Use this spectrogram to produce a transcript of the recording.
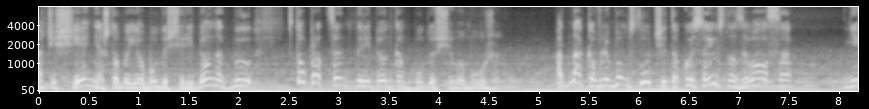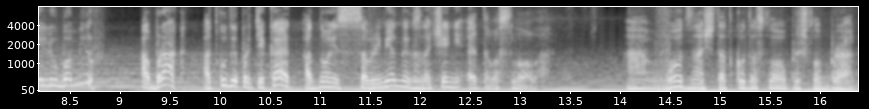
очищения, чтобы ее будущий ребенок был стопроцентно ребенком будущего мужа. Однако в любом случае такой союз назывался не любомир, а брак, откуда протекает одно из современных значений этого слова. А вот, значит, откуда слово пришло брак.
